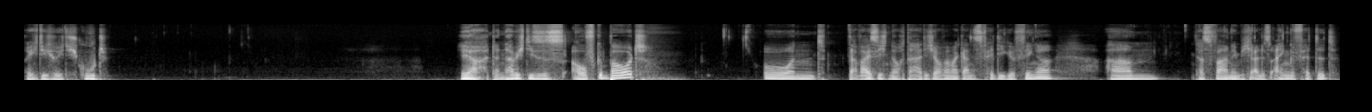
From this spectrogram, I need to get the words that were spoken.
richtig, richtig gut. Ja, dann habe ich dieses aufgebaut Und da weiß ich noch, da hatte ich auch immer ganz fettige Finger. Ähm, das war nämlich alles eingefettet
